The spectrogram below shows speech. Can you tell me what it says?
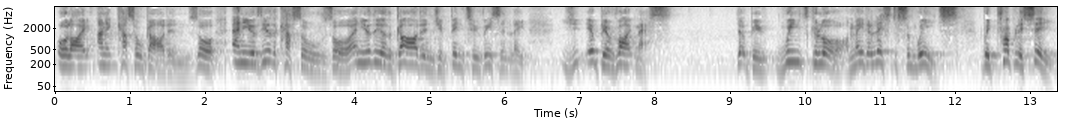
or like Alnwick Castle Gardens or any of the other castles or any of the other gardens you've been to recently. You, it would be a right mess. There would be weeds galore. I made a list of some weeds. We'd probably see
